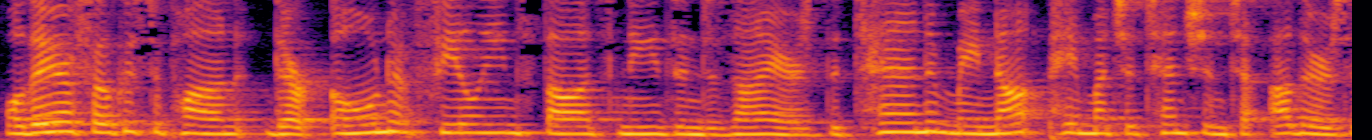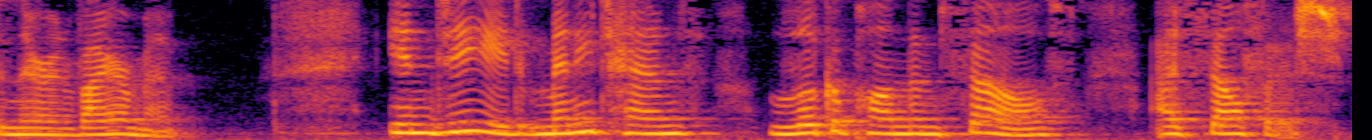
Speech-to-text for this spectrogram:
While they are focused upon their own feelings, thoughts, needs, and desires, the 10 may not pay much attention to others in their environment. Indeed, many 10s look upon themselves as selfish.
